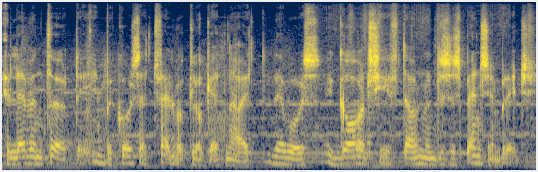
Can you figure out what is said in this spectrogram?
11.30, because at 12 o'clock at night there was a guard shift down on the suspension bridge.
